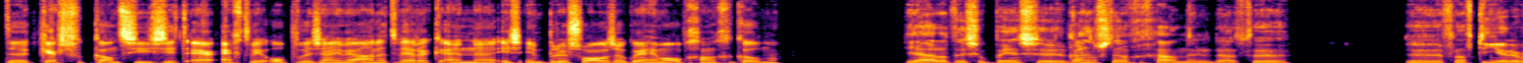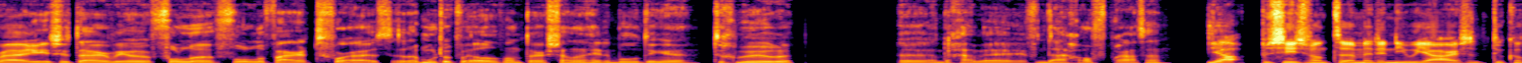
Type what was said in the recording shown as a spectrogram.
De kerstvakantie zit er echt weer op. We zijn weer aan het werk en eh, is in Brussel alles ook weer helemaal op gang gekomen? Ja, dat is opeens uh, razendsnel gegaan inderdaad. Eh, eh, vanaf 10 januari is het daar weer volle, volle vaart vooruit. En dat moet ook wel, want daar staan een heleboel dingen te gebeuren. Eh, en daar gaan wij vandaag over praten. Ja, precies. Want eh, met een nieuw jaar is het natuurlijk een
